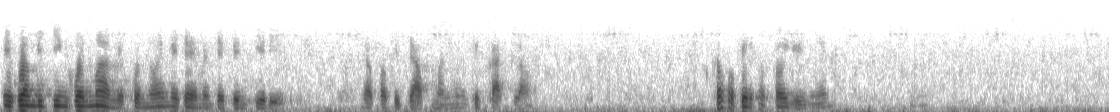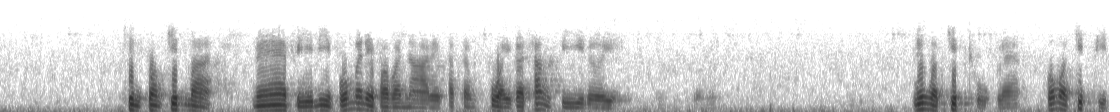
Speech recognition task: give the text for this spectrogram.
ในความเป็นจริงคนมากหรือคนน้อยไม่ใช่มันจะเป็นกิเลสเราก็ไปจับมันมันจะกัดเราเขาก็เป็นเขาเขาอยู่อย่างนั้นเช่นความคิดมา แม้ปีนี้ผมไม่ได้ภาวนาเลยครับทั้งป่วยกระทั่งปีเลยนึกว่าคิดถูกแล้ว ผมว่าคิดผิด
